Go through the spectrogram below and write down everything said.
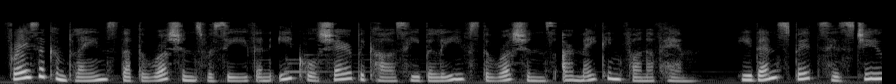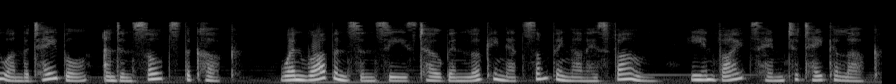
Fraser complains that the Russians receive an equal share because he believes the Russians are making fun of him. He then spits his stew on the table and insults the cook. When Robinson sees Tobin looking at something on his phone, he invites him to take a look.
